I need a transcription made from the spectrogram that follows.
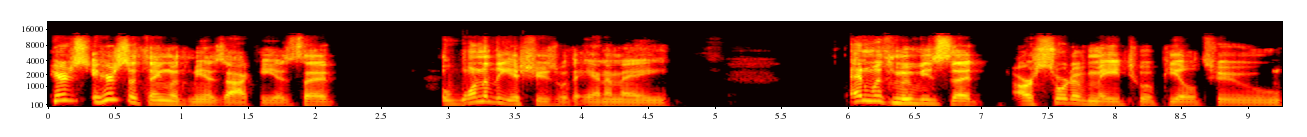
Here's here's the thing with Miyazaki is that one of the issues with anime and with movies that are sort of made to appeal to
